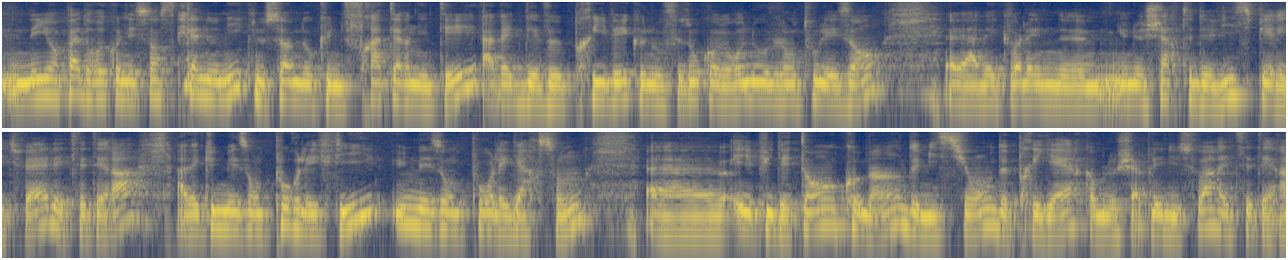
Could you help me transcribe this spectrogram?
n'ayant pas de reconnaissance canonique, nous sommes donc une fraternité avec des vœux privés que nous faisons, nous renouvelons tous les ans, avec voilà, une, charte de vie spirituelle, etc. Avec une maison pour les filles, une maison pour les garçons, et puis des temps communs de mission, de prière, comme le chapelet du soir, etc.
